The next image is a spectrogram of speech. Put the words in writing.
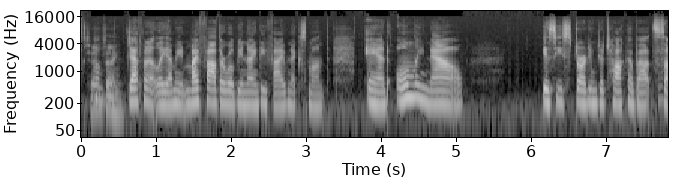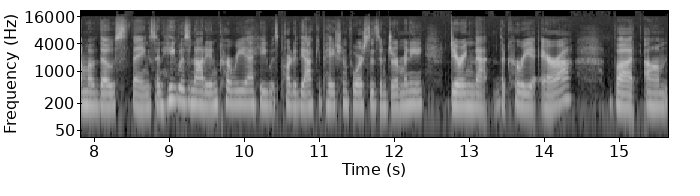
the, same oh, thing. Definitely. I mean, my father will be 95 next month, and only now is he starting to talk about some of those things. And he was not in Korea; he was part of the occupation forces in Germany during that the Korea era. But um,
